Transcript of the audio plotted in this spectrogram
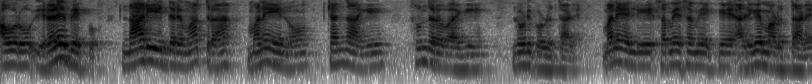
ಅವರು ಇರಲೇಬೇಕು. ನಾರಿ ಇದ್ದರೆ ಮಾತ್ರ ಮನೆಯನ್ನು ಚೆನ್ನಾಗಿ, ಸುಂದರವಾಗಿ ನೋಡಿಕೊಳ್ಳುತ್ತಾಳೆ. ಮನೆಯಲ್ಲಿ ಸಮಯ ಸಮಯಕ್ಕೆ ಅಡುಗೆ ಮಾಡುತ್ತಾಳೆ.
